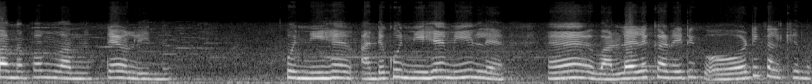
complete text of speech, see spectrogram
വന്നപ്പം വന്നിട്ടേ ഉള്ളൂ ഇന്ന്. കുഞ്ഞി ഹെ എന്റെ ഏ വള്ളയിൽ കണ്ടിട്ട് ഓടി കളിക്കുന്നു.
